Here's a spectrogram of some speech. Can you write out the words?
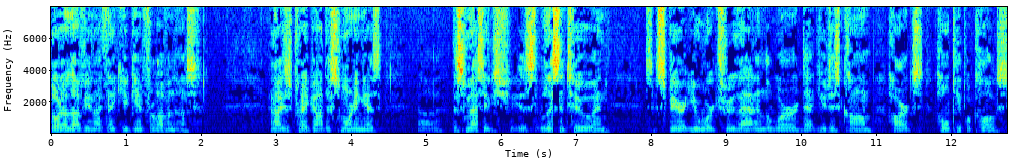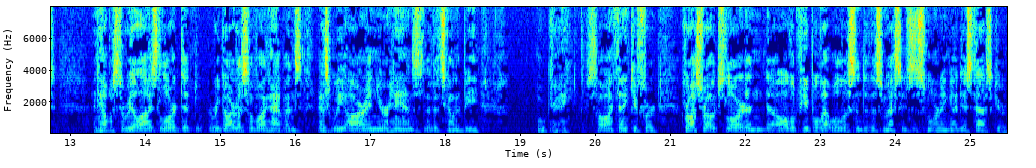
Lord, I love you, and I thank you again for loving us. And I just pray, God, this morning as uh, this message is listened to, and Spirit, you work through that and the Word, that you just calm hearts, hold people close, and help us to realize, Lord, that regardless of what happens, as we are in your hands, that it's going to be okay. So I thank you for Crossroads, Lord, and all the people that will listen to this message this morning. I just ask your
